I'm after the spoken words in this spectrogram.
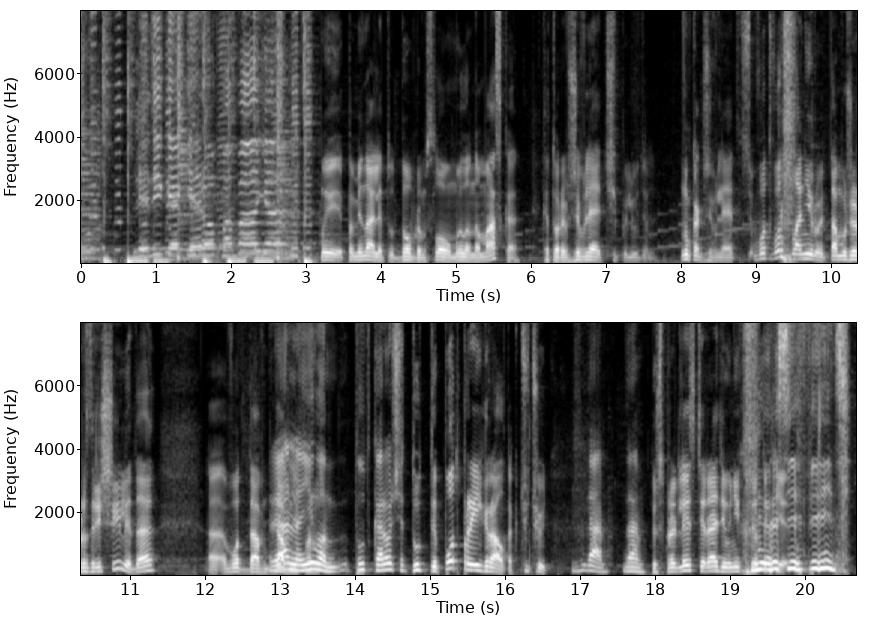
le dije quiero papaya. Мы поминали тут добрым словом Илона Маска, который вживляет чипы людям. Ну, как вживляет? Вот-вот планирует, там уже разрешили, да? Э, вот дав- Реально, давний Илон, тут, короче, Тут ты под проиграл, так чуть-чуть. да, да. Ты же справедливости ради у них все-таки... Россия впереди.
